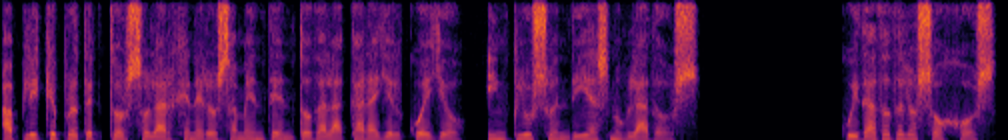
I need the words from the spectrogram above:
Aplique protector solar generosamente en toda la cara y el cuello, incluso en días nublados. Cuidado de los ojos.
